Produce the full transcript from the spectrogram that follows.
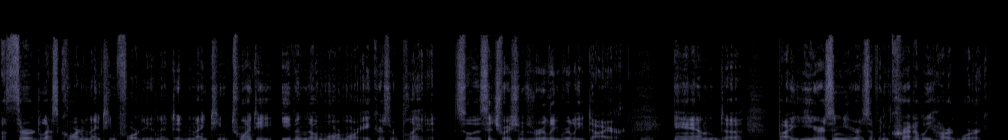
a third less corn in 1940 than it did in 1920, even though more and more acres were planted. So the situation was really, really dire. Right. And uh, by years and years of incredibly hard work,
